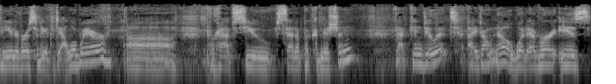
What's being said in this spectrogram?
The University of Delaware. Uh, perhaps you set up a commission that can do it. I don't know. Whatever is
